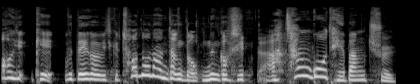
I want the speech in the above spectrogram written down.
어 이렇게 내가 왜 이렇게 천 원 한 장도 없는 것일까? 창고 대방출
